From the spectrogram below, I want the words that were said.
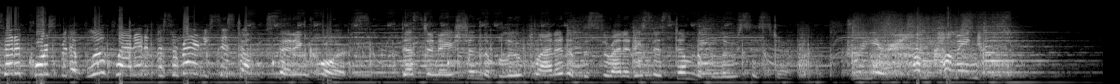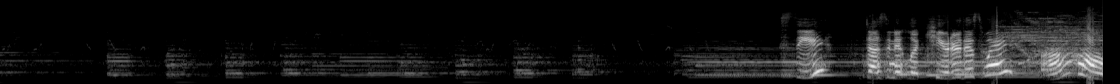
Set a course for the blue planet of the Serenity system! Setting course. Destination, the blue planet of the Serenity System, the Blue Sister. Gruier, I'm coming! Look cuter this way? Oh,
